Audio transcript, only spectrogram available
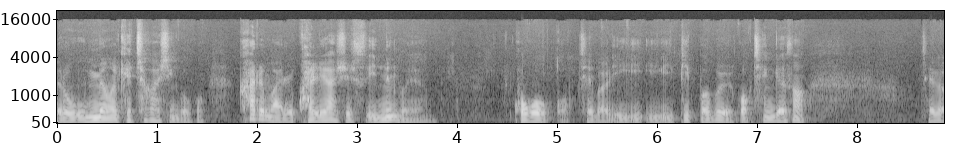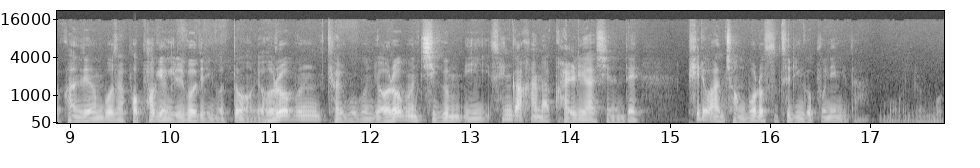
여러분 운명을 개척하신 거고 카르마를 관리하실 수 있는 거예요. 그거 꼭 제발 이, 이, 이 비법을 꼭 챙겨서 제가 관세음보살 법화경 읽어드린 것도 여러분 결국은 여러분 지금 이 생각 하나 관리하시는데 필요한 정보로서 드린 것 뿐입니다. 뭐 뭐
